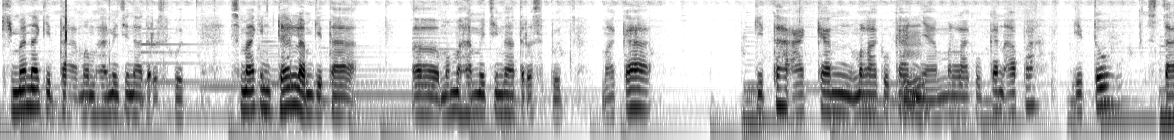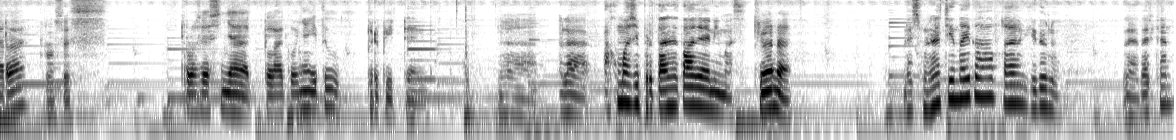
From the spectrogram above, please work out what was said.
gimana kita memahami cinta tersebut. Semakin dalam kita eh, memahami cinta tersebut, maka kita akan melakukannya Hmm. melakukan apa itu secara proses prosesnya kelakuannya itu berbeda gitu. Nah, lah aku masih bertanya-tanya nih mas. gimana Lah sebenarnya cinta itu apa gitu loh. Lah tadi kan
